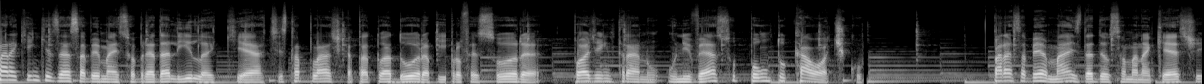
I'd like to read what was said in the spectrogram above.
Para quem quiser saber mais sobre a Dalila, que é artista plástica, tatuadora e professora, pode entrar no universo.caótico. Para saber mais da Deus Samba na Cast,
